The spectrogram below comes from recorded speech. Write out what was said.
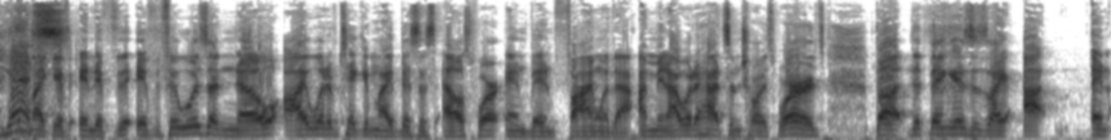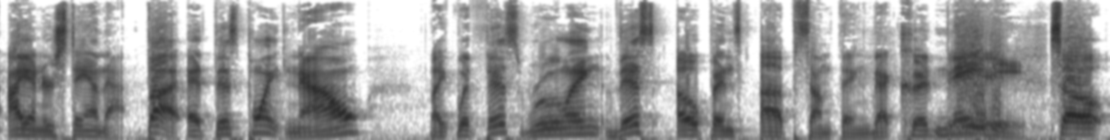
Yes. And like if and if if, if it was a no, I would have taken my business elsewhere and been fine with that. I mean, I would have had some choice words, but the thing is, is like I and I understand that. But at this point now. Like with this ruling, this opens up something that could be Maybe. so,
